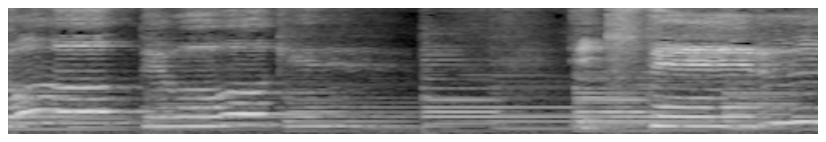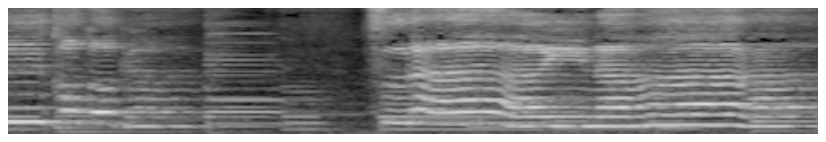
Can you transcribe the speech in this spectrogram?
とっておけ生きてることが辛いなら。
